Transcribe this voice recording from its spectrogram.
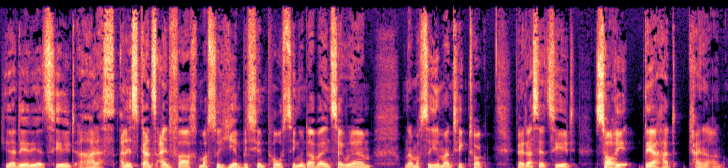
jeder, der dir erzählt, ah, das ist alles ganz einfach, machst du hier ein bisschen Posting und da bei Instagram und dann machst du hier mal ein TikTok. Wer das erzählt, sorry, der hat keine Ahnung.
